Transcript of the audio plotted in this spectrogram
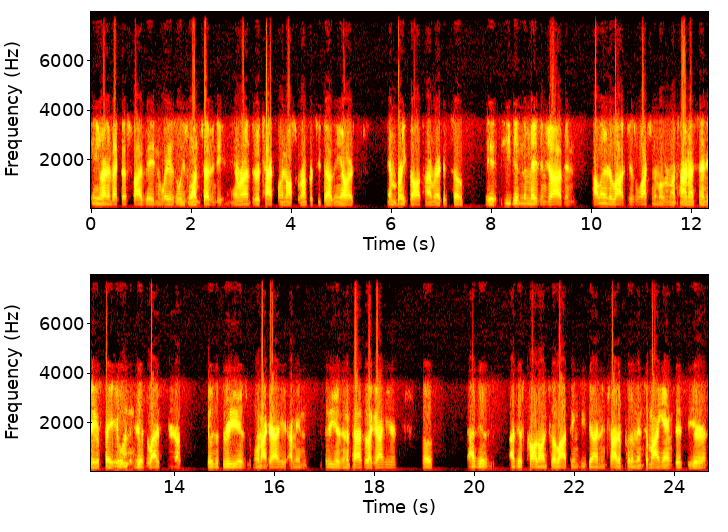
any running back that's five eight and weighs at least 170 and run through a tackle and also run for 2,000 yards and break the all-time record. So it, he did an amazing job, and I learned a lot just watching him over my time at San Diego State. It wasn't just last year; it was the three years when I got here. I mean, three years in the past that I got here. So I just I just caught on to a lot of things he's done and try to put them into my game this year.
